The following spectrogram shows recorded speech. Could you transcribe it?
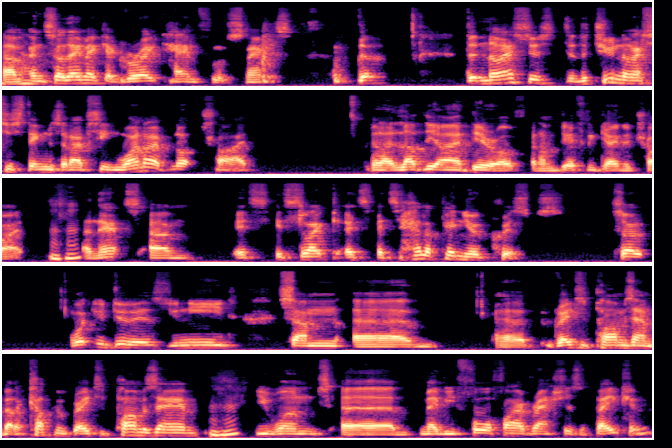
um, Yeah. and so they make a great handful of snacks. The the nicest, the two nicest things that I've seen. One I've not tried, but I love the idea of, and I'm definitely going to try it. Mhm. And that's um, it's it's like it's it's jalapeno crisps. So what you do is you need some um, uh, grated parmesan, about a cup of grated parmesan. Mhm. You want um maybe four or five rashers of bacon,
